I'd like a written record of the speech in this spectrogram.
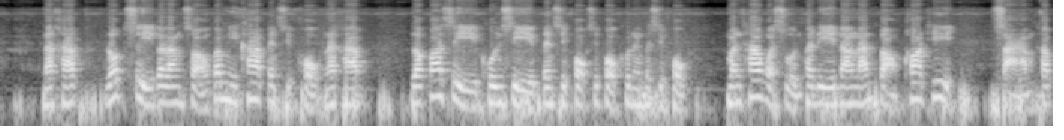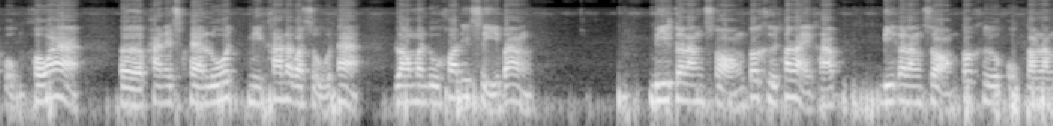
1 นะครับ ลบ4กำลังสองก็มีค่าเป็น 16 นะครับ แล้วก็ 4คูณ4เป็น 16 16คูณ1เป็น 16 มันเท่ากับศูนย์พอดี ดังนั้นตอบข้อที่ 3 ครับผม เพราะว่า เอ่อภายใน square root มีค่าเท่ากับศูนย์อะ เรามาดูข้อที่4บ้าง b กำลังสองก็คือเท่าไหร่ครับ b กำลังสองก็คือ6กกำลัง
